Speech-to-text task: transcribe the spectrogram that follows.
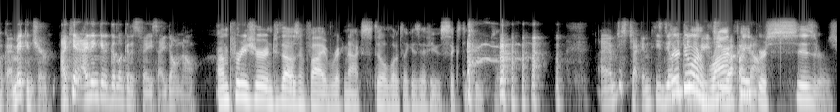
Okay, I'm making sure. I can't. I didn't get a good look at his face. I don't know. I'm pretty sure in 2005, Rick Knox still looked like as if he was 62. years old. I- I'm just checking. He's the They're doing PWG rock, paper, scissors.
